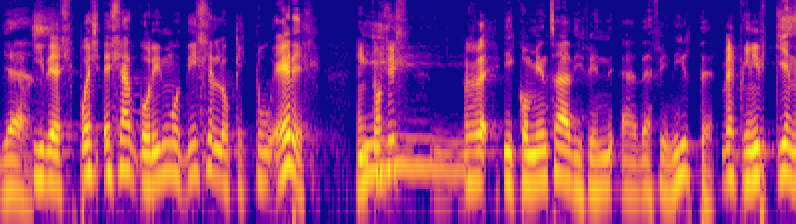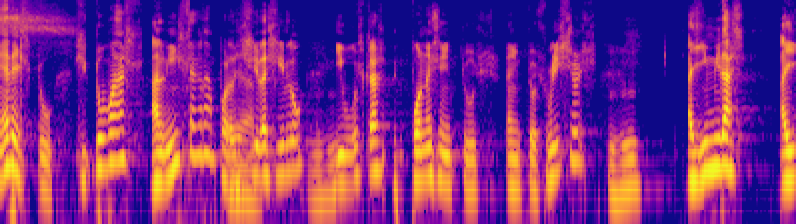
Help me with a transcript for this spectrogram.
yes. y después ese algoritmo dice lo que tú eres. Entonces, y, y comienza a, defini- a definirte. definir quién eres tú. Si tú vas al Instagram, por decir Ujú. y buscas, pones en tus, en tus research, allí miras, ahí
